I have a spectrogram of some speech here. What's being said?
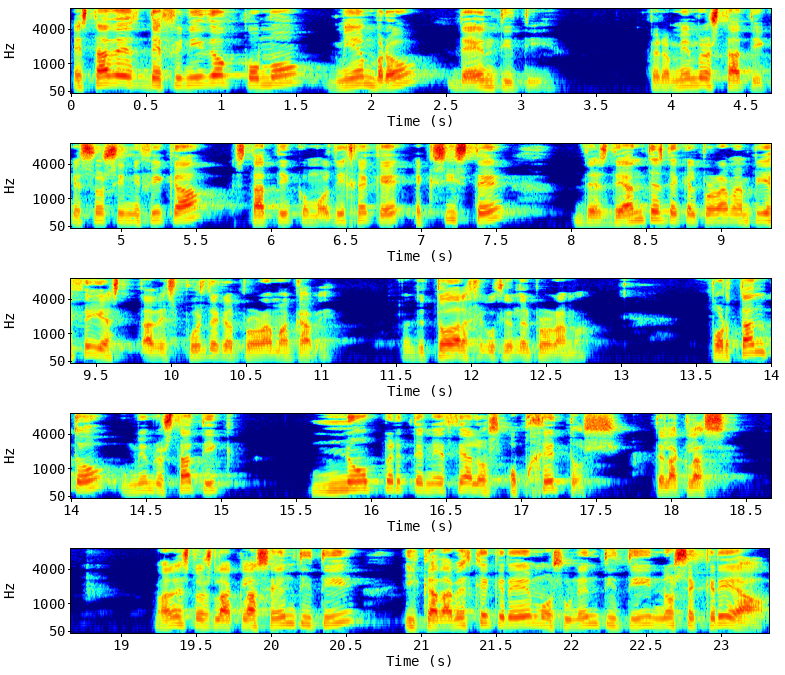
Está de- definido como miembro de entity, pero miembro static. Eso significa, static, como os dije, que existe desde antes de que el programa empiece y hasta después de que el programa acabe, durante toda la ejecución del programa. Por tanto, un miembro static no pertenece a los objetos de la clase. Esto es la clase entity y cada vez que creemos un entity no se crea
